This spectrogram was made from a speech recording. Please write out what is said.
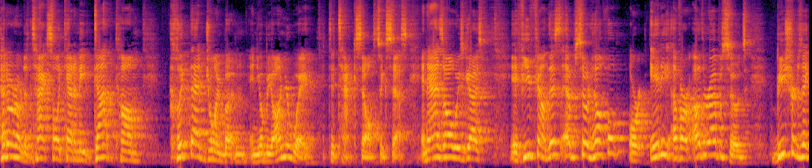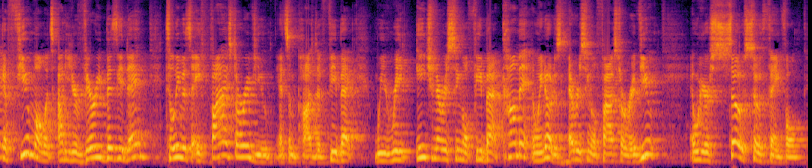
head on over to taxsaleacademy.com click that join button and you'll be on your way to tax sale success. And as always, guys, if you found this episode helpful or any of our other episodes, be sure to take a few moments out of your very busy day to leave us a five star review and some positive feedback. We read each and every single feedback comment and we notice every single five star review And we are so, so thankful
